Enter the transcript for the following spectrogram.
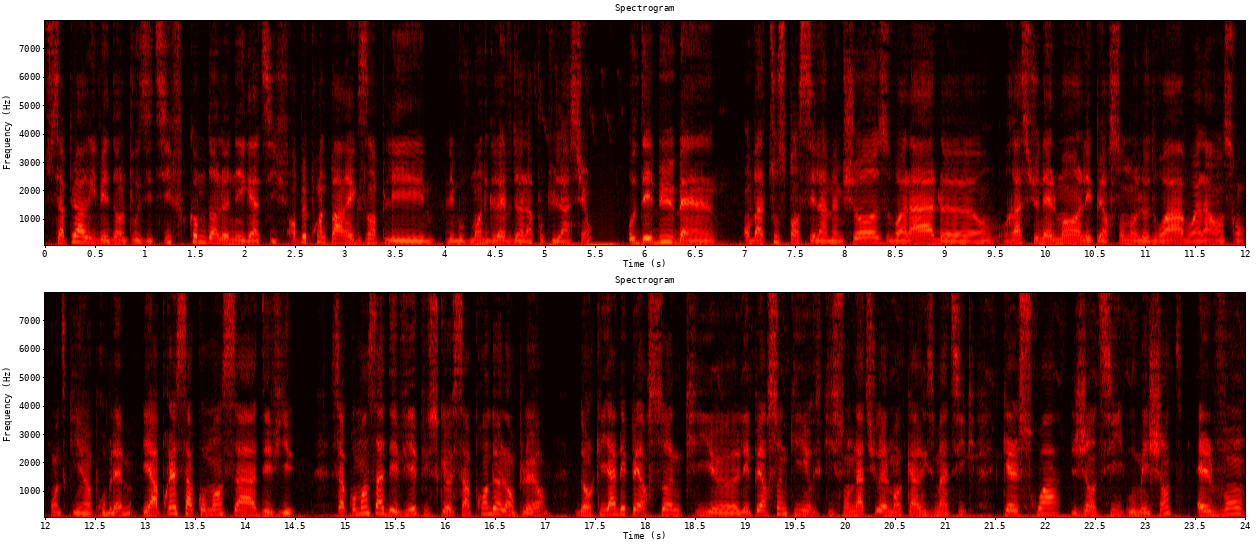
Ça peut arriver dans le positif comme dans le négatif. On peut prendre par exemple les, les mouvements de grève de la population. Au début, ben, on va tous penser la même chose, voilà, le, rationnellement, les personnes ont le droit, voilà, on se rend compte qu'il y a un problème. Et après, ça commence à dévier. Ça commence à dévier puisque ça prend de l'ampleur. Donc il y a des personnes qui, euh, les personnes qui, qui, sont naturellement charismatiques, qu'elles soient gentilles ou méchantes, elles vont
